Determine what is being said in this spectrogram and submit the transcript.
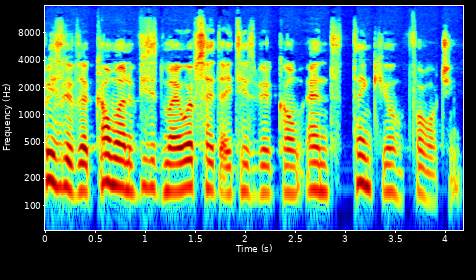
Please leave a comment, visit my website itesbjerg.com and thank you for watching.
